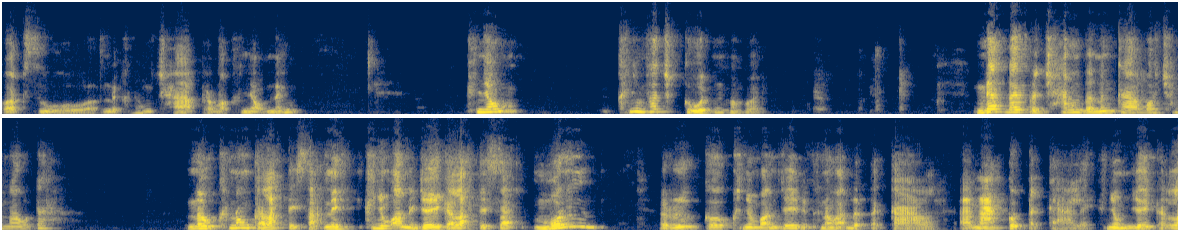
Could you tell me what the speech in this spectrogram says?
គាត់សួរនៅក្នុងឆាតរបស់ខ្ញុំហ្នឹងខ្ញុំខ្ញុំថាឈួតបងប្អូន អ្នកដែលប្រឆាំងទៅនឹងការបោះឆ្នោតណានៅក្នុងកលតិស័កនេះខ្ញុំអត់និយាយកលតិស័កមុនឬក៏ខ្ញុំអត់និយាយនៅក្នុងអតីតកាលអនាគតកាលទេខ្ញុំនិយាយកល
